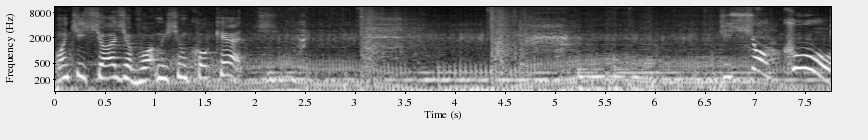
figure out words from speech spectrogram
Why don't you charge of brought me some croquettes? So cool.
